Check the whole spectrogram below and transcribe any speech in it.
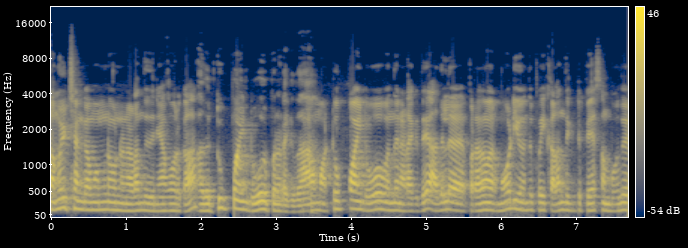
தமிழ் சங்கமம்னு ஒண்ணு நடந்தது ஞாபகம் இருக்கா? அது டூ பாயிண்ட் ஓ இப்ப நடக்குதா? ஆமா டூ பாயிண்ட் ஓ வந்து நடக்குது. அதுல பிரதமர் மோடி வந்து போய் கலந்துக்கிட்டு பேசும்போது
